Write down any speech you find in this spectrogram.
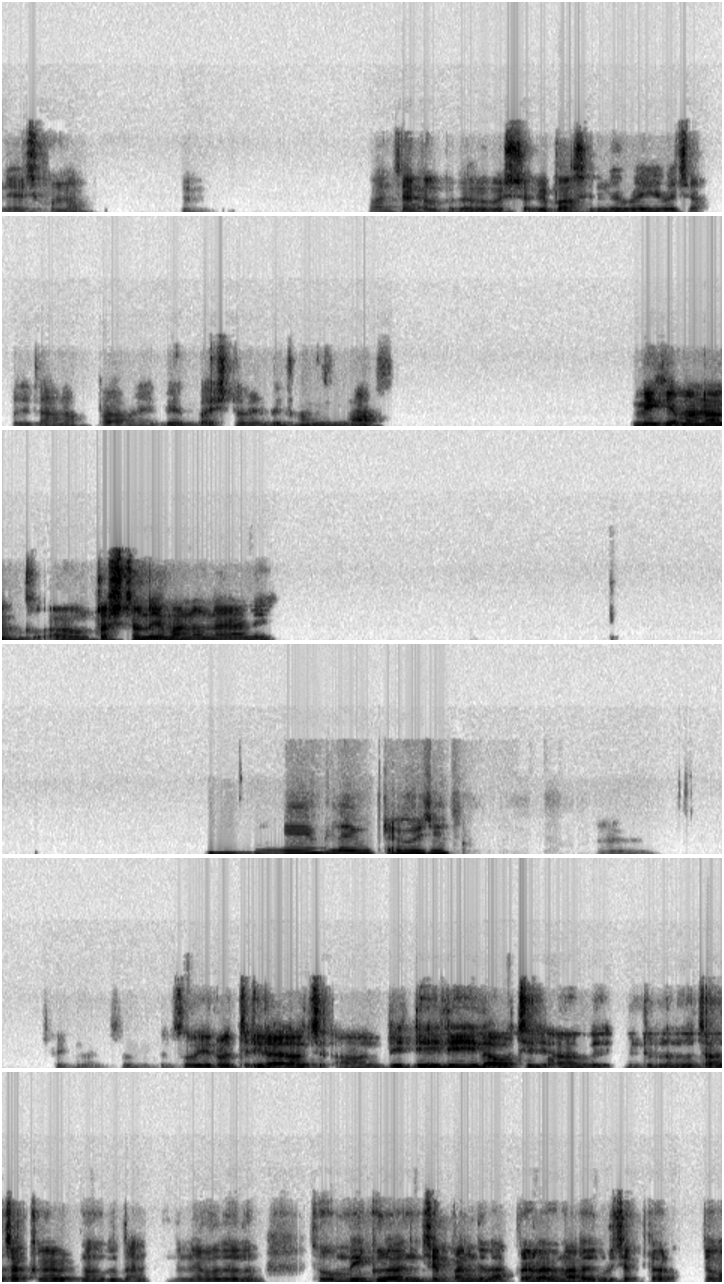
నేర్చుకున్నాం. వంచాకల్పతరుభ్యశ్చ కృపాసింధుభైవ చ పతితానాం పావనేభ్యో వైష్ణవేభ్యో నమో నమః మీకేమన్నా ఆ, ప్రశ్నలు ఏమన్నా ఉన్నాయండి? ఏం లేవు ప్రభుజీ. సో ఈరోజు ఇలా ఇలా డైలీ ఇలా వచ్చి వింటున్నందుకు చాలా చక్కగా వింటున్నందుకు ధన్యవాదాలు. సో మీకు కూడా నేను చెప్పాను కదా ప్రహ్లాద్ మహారాజ్ కూడా చెప్తారు ఒక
